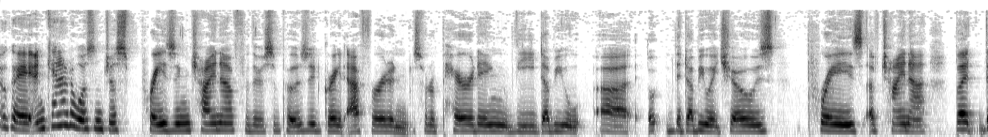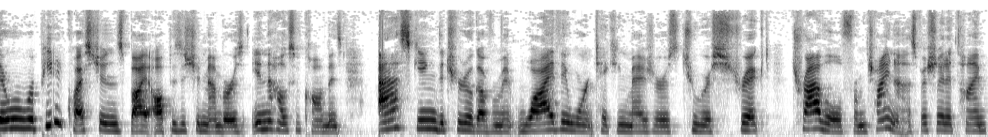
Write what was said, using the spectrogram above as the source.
Okay, and Canada wasn't just praising China for their supposed great effort and sort of parroting the W uh, the WHO's praise of China, but there were repeated questions by opposition members in the House of Commons asking the Trudeau government why they weren't taking measures to restrict travel from China, especially at a time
